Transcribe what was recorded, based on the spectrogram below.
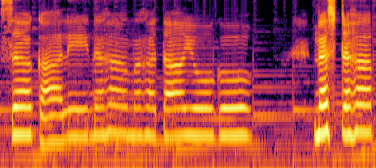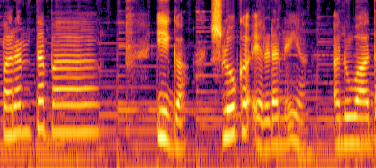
ಸ ಕಾಲೇನ ಮಹತಾ ಯೋಗೋ ನಷ್ಟ ಪರಂತಪ. ಈಗ ಶ್ಲೋಕ ಎರಡನೆಯ ಅನುವಾದ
